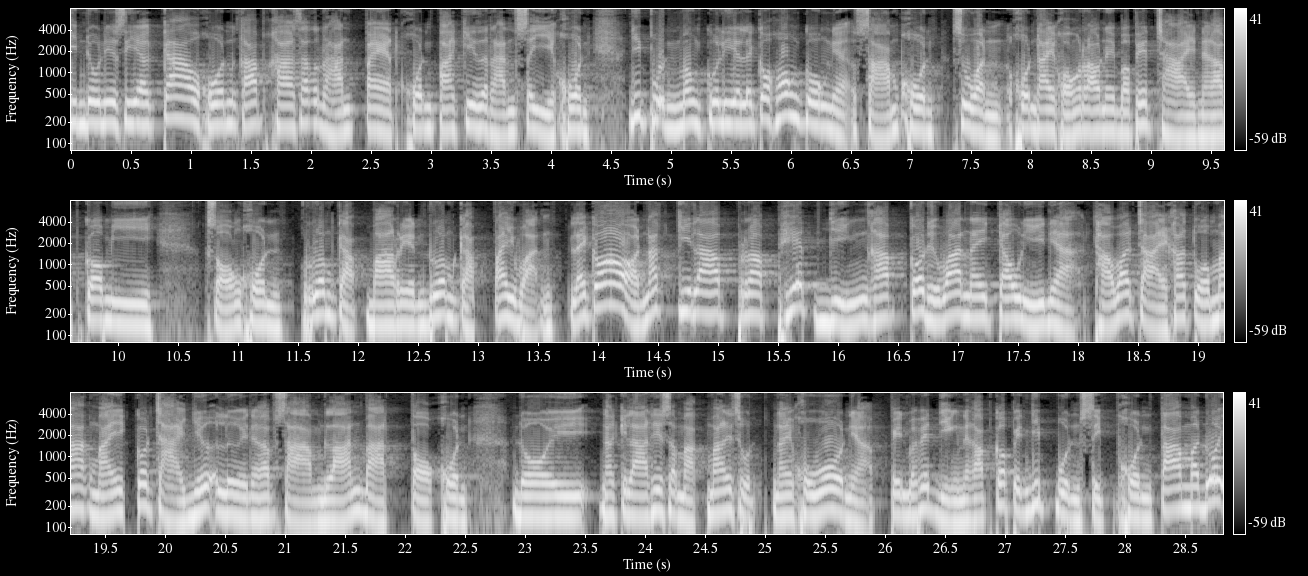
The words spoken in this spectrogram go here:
อินโดนีเซีย 9 คนครับคาซัคสถาน 8 คนปากีสถาน 4 คน ญี่ปุ่นมองโกเลียและก็ฮ่องกงเนี่ย3คน ส่วนคนไทยของเราในประเภทชายนะครับก็มี 2 คนร่วมกับบาเรนร่วมกับไต้หวัน และก็นักกีฬาประเภทหญิงครับ ก็ถือว่าในเกาหลีเนี่ยถามว่าจ่ายค่าตัวมากไหม ก็จ่ายเยอะเลยนะครับ 3 ล้านบาทต่อคน โดยนักกีฬาที่สมัครมากที่สุดในโคโวเนี่ยเป็นประเภทหญิงนะครับ ก็เป็นญี่ปุ่น 10 คน ตามมาด้วย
